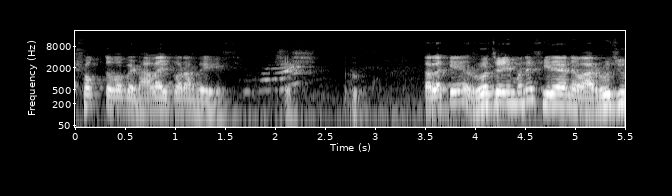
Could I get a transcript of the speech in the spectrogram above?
শক্তভাবে ঢালাই করা হয়ে গেছে। শেষ। তালাকে রোজাই মানে ফিরে নেওয়া, আর রুজু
